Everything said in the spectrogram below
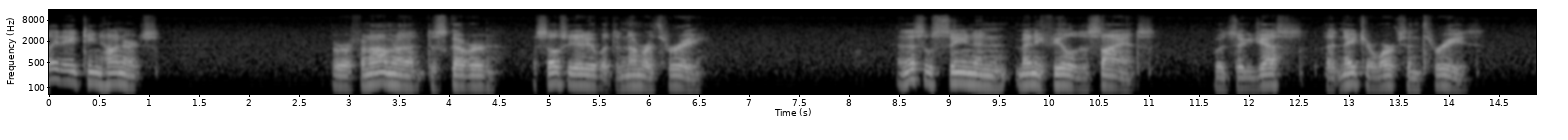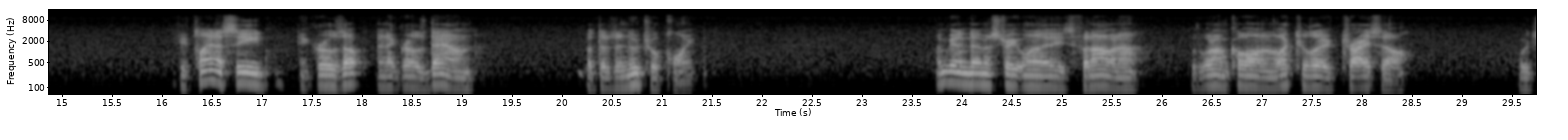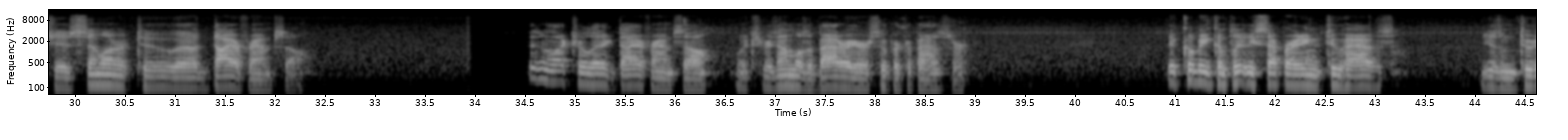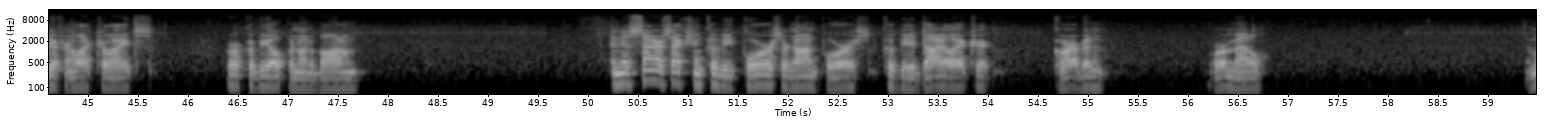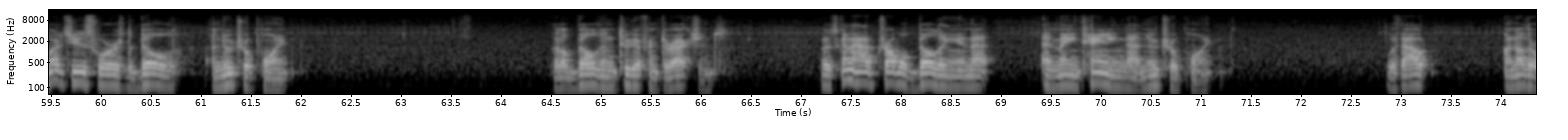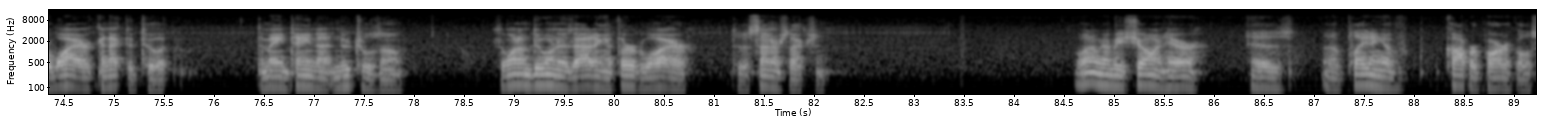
late 1800s, there were phenomena discovered associated with the number 3. And this was seen in many fields of science, which suggests that nature works in threes. If you plant a seed, it grows up and it grows down, but there's a neutral point. I'm going to demonstrate one of these phenomena with what I'm calling an electrolytic tricell, which is similar to a diaphragm cell. This is an electrolytic diaphragm cell, which resembles a battery or a supercapacitor. It could be completely separating the two halves using two different electrolytes, or it could be open on the bottom. And this center section could be porous or non-porous, could be a dielectric, carbon, or metal. And what it's used for is to build a neutral point that'll build in two different directions. But it's going to have trouble building in that and maintaining that neutral point without another wire connected to it to maintain that neutral zone. So what I'm doing is adding a third wire to the center section. What I'm going to be showing here is a plating of copper particles.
